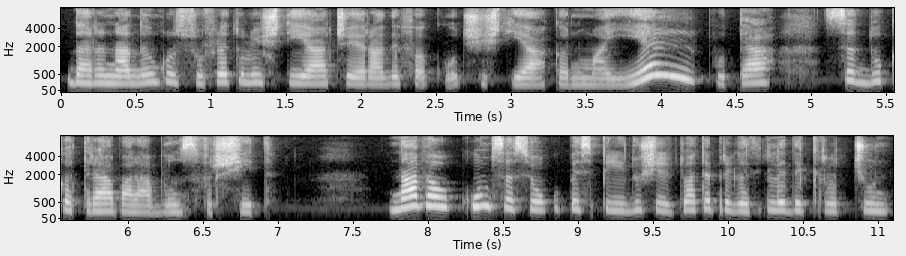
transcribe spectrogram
dar în adâncul sufletului știa ce era de făcut și știa că numai el putea să ducă treaba la bun sfârșit. N-aveau cum să se ocupe spiridușii de toate pregătirile de Crăciun.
